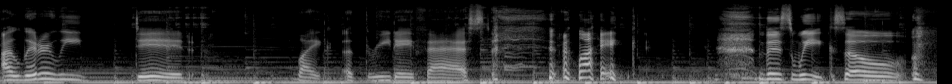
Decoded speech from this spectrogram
I literally did like a three day fast, like this week. So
